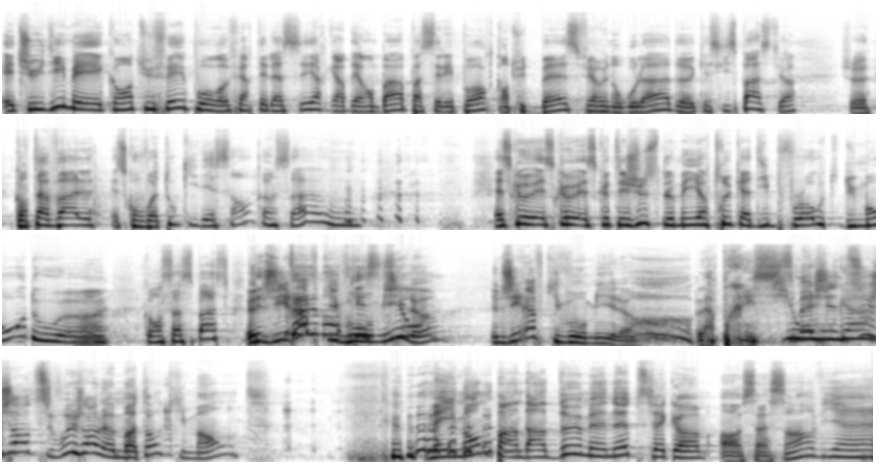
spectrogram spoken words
Et tu lui dis, mais comment tu fais pour euh, faire tes lacets, regarder en bas, passer les portes, quand tu te baisses, faire une roulade, euh, qu'est-ce qui se passe, tu vois? Je- Quand t'avales, est-ce qu'on voit tout qui descend comme ça ou... Est-ce que est-ce que est-ce que t'es juste le meilleur truc à deep throat du monde ou euh, Ouais. comment ça se passe? Une girafe tellement qui de vomit, questions. là. Une girafe qui vomit, là. Oh, la pression. mon gars. T'imagines-tu, genre, tu vois, genre, le moton qui monte, mais il monte pendant deux minutes, puis tu fais comme, ah, ça s'en vient.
